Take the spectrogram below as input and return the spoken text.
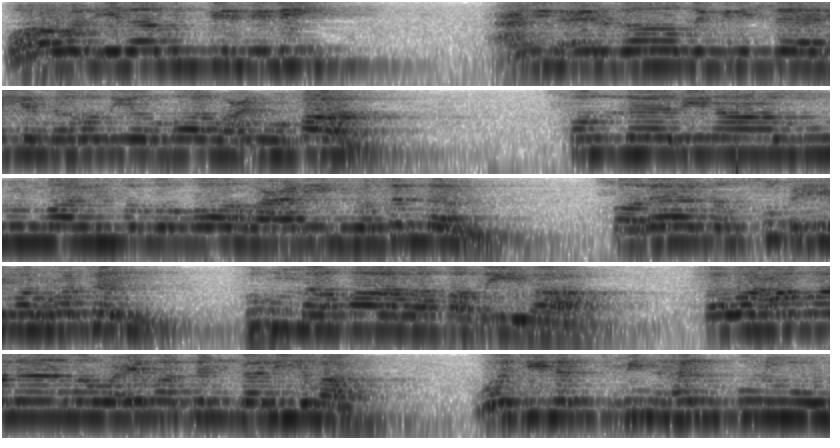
وروى الإمام الترمذي عن العرباض بن سارية رضي الله عنه قال صلى بنا رسول الله صلى الله عليه وسلم صلاة الصبح مرة ثم قام خطيبا فوعظنا موعظة بليغة وجلت منها القلوب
